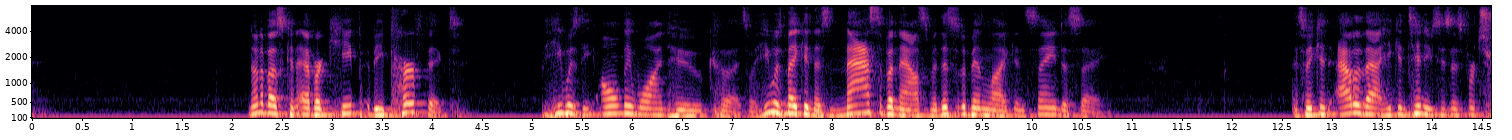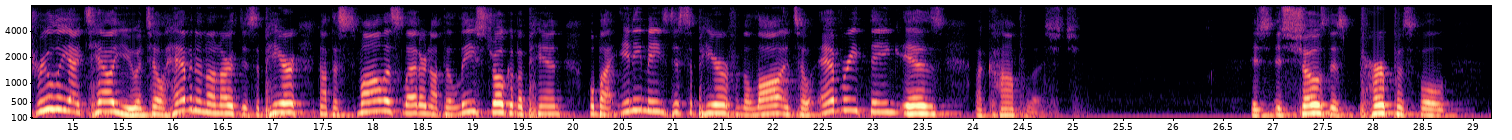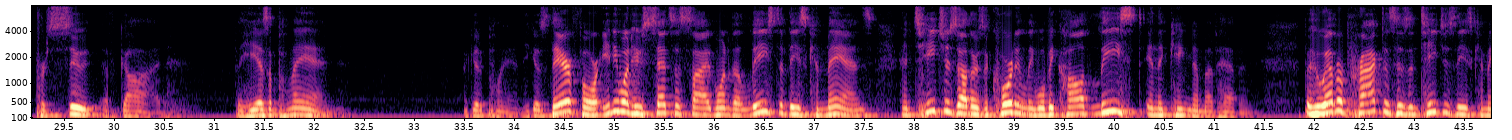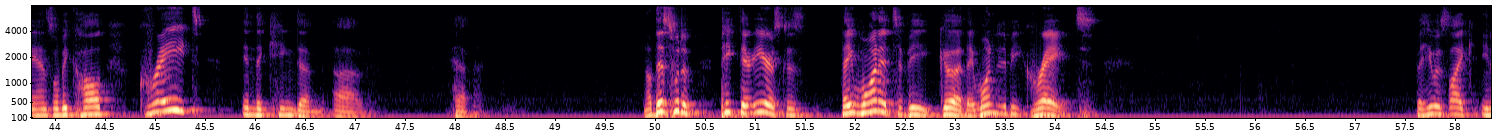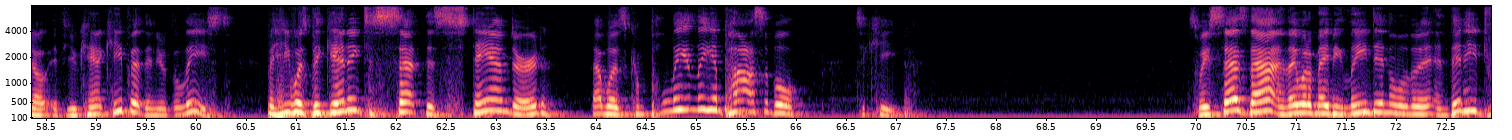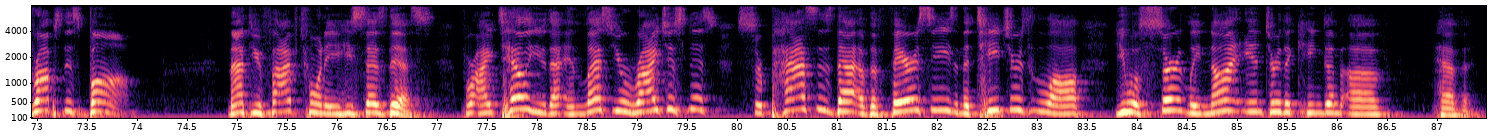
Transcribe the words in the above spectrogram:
None of us can ever keep be perfect. He was the only one who could. So he was making this massive announcement. This would have been like insane to say. And so he can, out of that, he continues. He says, For truly I tell you, until heaven and on earth disappear, not the smallest letter, not the least stroke of a pen will by any means disappear from the law until everything is accomplished. It, it shows this purposeful pursuit of God, that he has a plan, a good plan. He goes, Therefore, anyone who sets aside one of the least of these commands and teaches others accordingly will be called least in the kingdom of heaven. But whoever practices and teaches these commands will be called great in the kingdom of heaven. Now, this would have piqued their ears because they wanted to be good, they wanted to be great. But he was like, you know, if you can't keep it, then you're the least. But he was beginning to set this standard that was completely impossible to keep. So he says that, and they would have maybe leaned in a little bit, and then he drops this bomb. Matthew 5:20, he says this: For I tell you that unless your righteousness surpasses that of the Pharisees and the teachers of the law, you will certainly not enter the kingdom of heaven.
